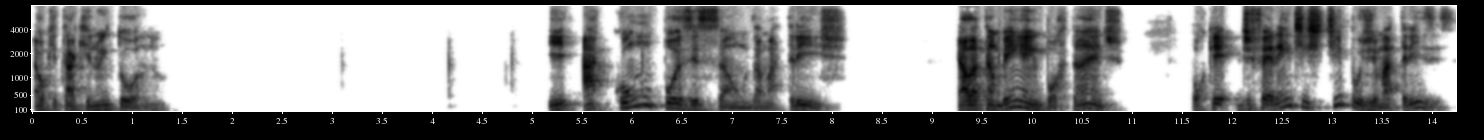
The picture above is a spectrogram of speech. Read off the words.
É o que está aqui no entorno. E a composição da matriz, ela também é importante, porque diferentes tipos de matrizes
